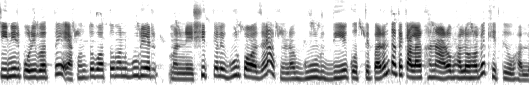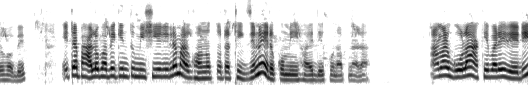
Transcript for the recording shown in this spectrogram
চিনির পরিবর্তে এখন তো বর্তমান গুড়ের মানে শীতকালে গুড় পাওয়া যায়, আপনারা গুড় দিয়ে করতে পারেন, তাতে কালারখানা আরও ভালো হবে, খেতেও ভালো হবে। এটা ভালোভাবে কিন্তু মিশিয়ে নিলাম, আর ঘনত্বটা ঠিক যেন এরকমই হয়, দেখুন আপনারা। আমার গোলা একেবারে রেডি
